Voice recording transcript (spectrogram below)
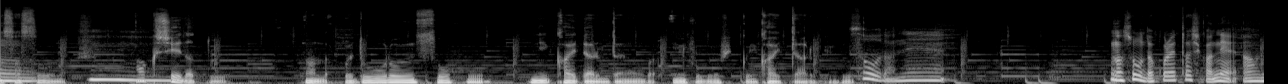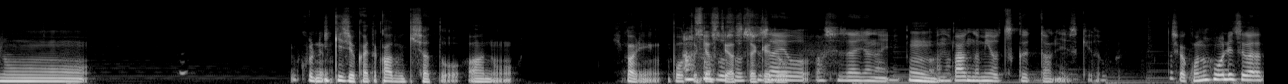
なさそうな。うん。タクシーだとなんだ、これ道路運送法に書いてあるみたいなのがインフォグラフィックに書いてあるけど、そうだね。まあそうだ、これ確かね、あのーこれ、記事を書いたカード記者と、あの、ヒカリン、ポッあ、ドキャストそうそうそう、やってたけど、取材を、あ取材じゃない。うんあの番組を作ったんですけど。確かこの法律が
